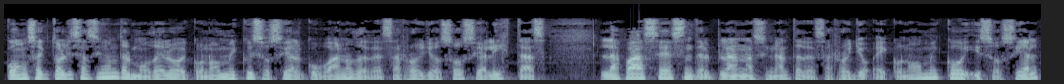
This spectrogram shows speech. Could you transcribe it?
conceptualización del modelo modelo económico y social cubano de desarrollo socialistas, las bases del Plan Nacional de Desarrollo Económico y Social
